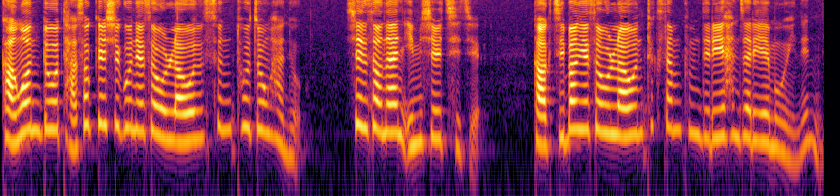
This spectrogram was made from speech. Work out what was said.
강원도 다섯 개 시군에서 올라온 순토종 한우, 신선한 임실 치즈, 각 지방에서 올라온 특산품들이 한자리에 모이는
